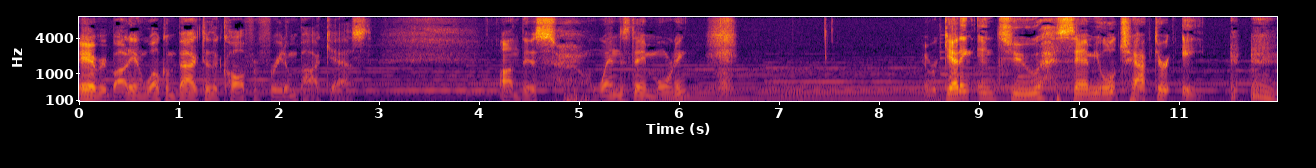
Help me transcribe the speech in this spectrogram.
Hey, everybody, and welcome back to the Call for Freedom podcast. On this Wednesday morning, and we're getting into Samuel chapter 8.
